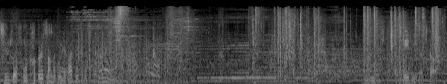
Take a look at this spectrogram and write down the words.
船長はそこに隠れてたんだけど。粘っててもしょうがないよ。エディが来た。エディが来た。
